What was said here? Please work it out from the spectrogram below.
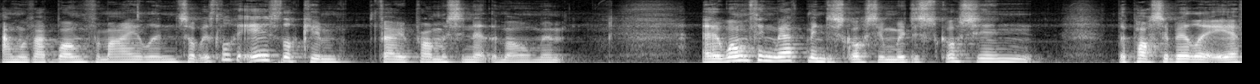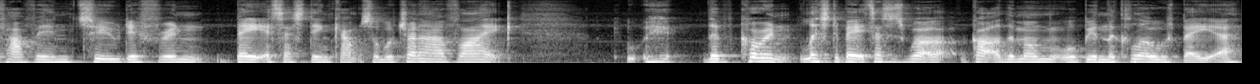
and we've had one from Ireland. So it's look it is looking very promising at the moment. Uh, one thing we have been discussing, we're discussing the possibility of having two different beta testing camps. So we're trying to have like the current list of beta testers we've got at the moment will be in the closed beta,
